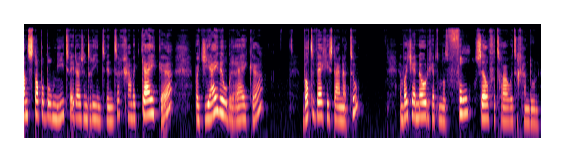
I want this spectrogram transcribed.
Unstoppable Me 2023 gaan we kijken wat jij wil bereiken. Wat de weg is daar naartoe. En wat jij nodig hebt om dat vol zelfvertrouwen te gaan doen.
